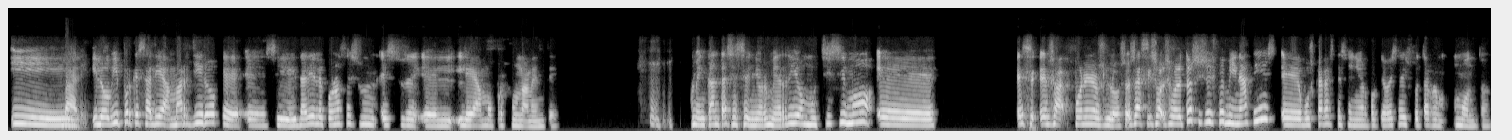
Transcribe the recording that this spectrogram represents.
Y, Vale. y lo vi porque salía Mar Giro, que eh, si nadie le conoce, es un, es, el- le amo profundamente. Me encanta ese señor, me río muchísimo. eh, es, es- o sea, poneroslos. O sea, si, so- sobre todo si sois feminazis, eh, buscar a este señor porque vais a disfrutarlo un montón.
